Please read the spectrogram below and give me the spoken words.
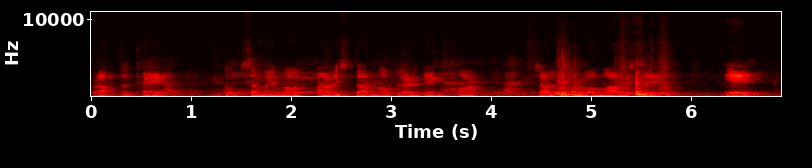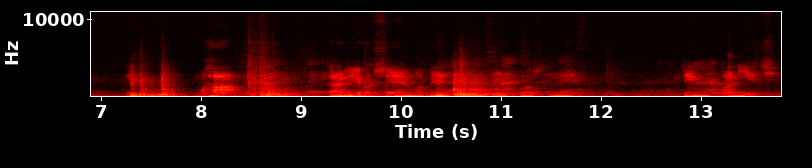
પ્રાપ્ત થયે ટૂંક સમયમાં આ વિસ્તારમાં બ્લડ બેંક પણ ચાલુ કરવામાં આવશે. એ એક મહા કાર્ય હશે એમ અમે રેડક્રોસની ટીમ માનીએ છીએ.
